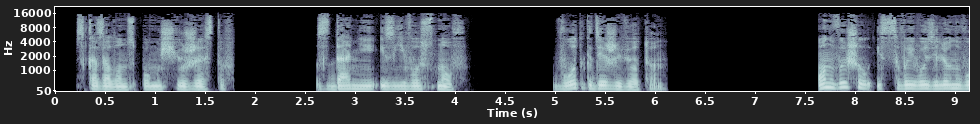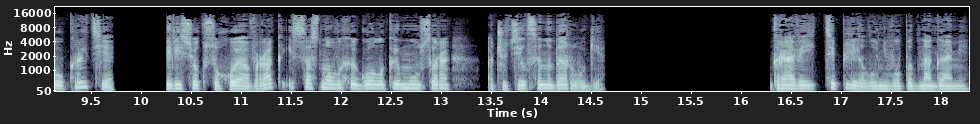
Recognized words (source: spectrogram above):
— сказал он с помощью жестов, — «здание из его снов. Вот где живет он». Он вышел из своего зеленого укрытия, пересек сухой овраг из сосновых иголок и мусора, очутился на дороге. Гравий теплел у него под ногами.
